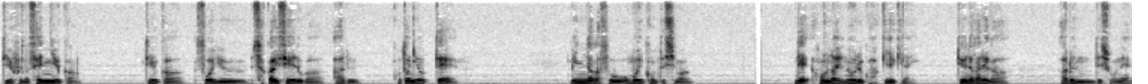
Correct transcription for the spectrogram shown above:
ていう風な先入観。っていうかそういう社会制度があることによってみんながそう思い込んでしまう。で本来能力を発揮できない。っていう流れがあるんでしょうね。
